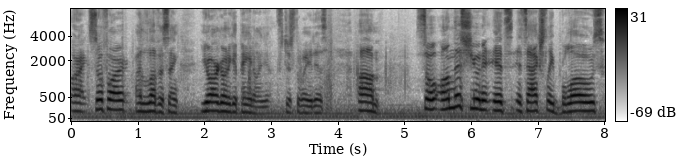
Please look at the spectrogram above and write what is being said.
All right, so far, I love this thing. You are going to get paint on you. It's just the way it is. Um, so on this unit, it's it's actually blows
